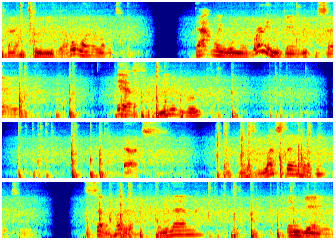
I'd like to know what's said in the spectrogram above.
Okay, it's going to be level 1 or level 2. That way, when we're running the game, we can say if main group x is less than or equal to 700, and then in game.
